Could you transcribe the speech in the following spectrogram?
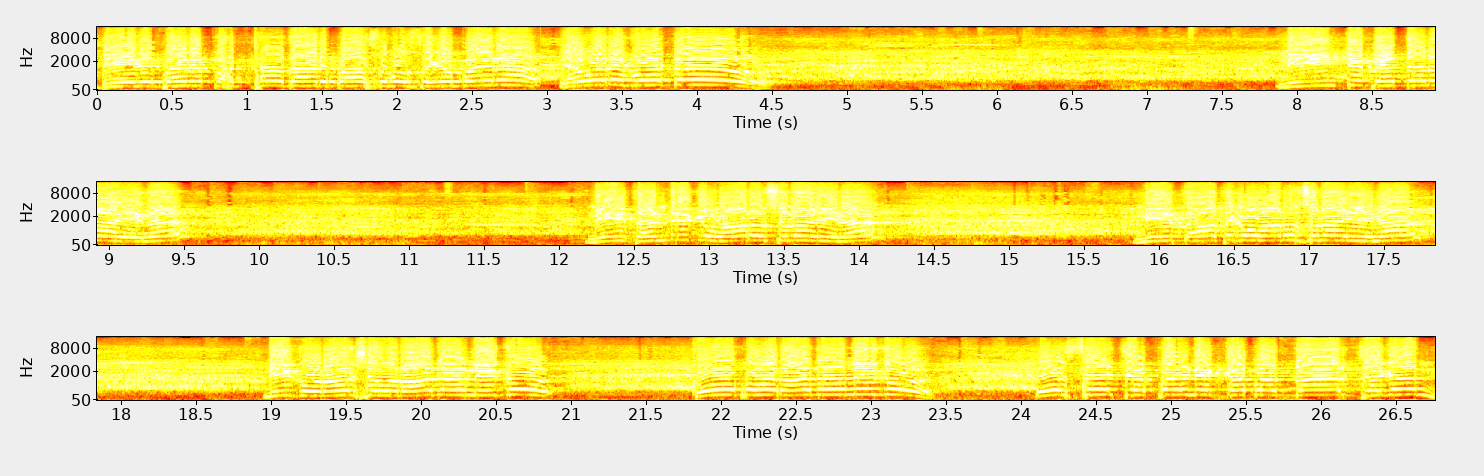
దీనిపైన పట్టాదారి పాస పుస్తకం పైన ఎవరి ఫోటో? మీ ఇంటి పెద్దనా ఆయన మీ తండ్రికి వారసుడు అయినా నీ తాతకు వారసునా ఈయన నీకు రోషం రాదా మీకు? కోపం రాదా మీకు? వస్తే చెప్పండి కబద్దార్ జగన్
